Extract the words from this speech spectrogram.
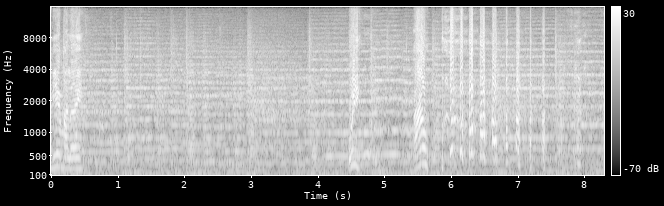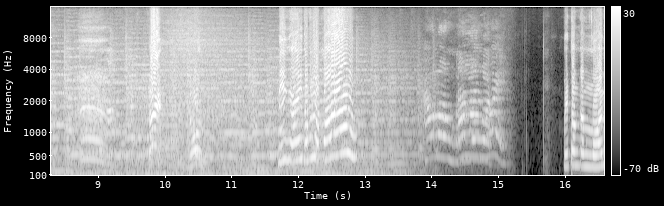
เนี่ยมาเลย อุ้ย เอ้าเฮ้ยลุงนี่ไงตำรวจมาแล้วเอาลงเอาลงเลยไม่ต้องกังวล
